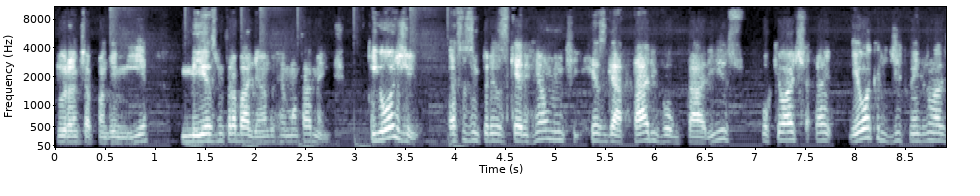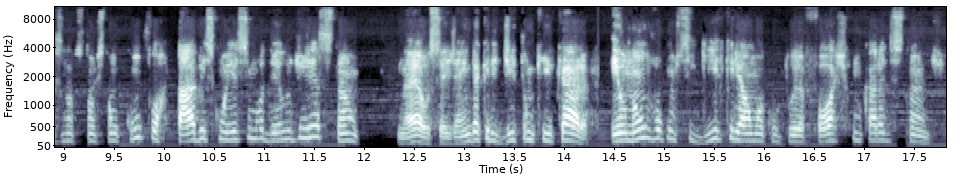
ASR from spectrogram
durante a pandemia, mesmo trabalhando remotamente. E hoje, essas empresas querem realmente resgatar e voltar isso porque eu acho, é, eu acredito que ainda nós não estão confortáveis com esse modelo de gestão. Né? Ou seja, ainda acreditam que, cara, eu não vou conseguir criar uma cultura forte com um cara distante.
